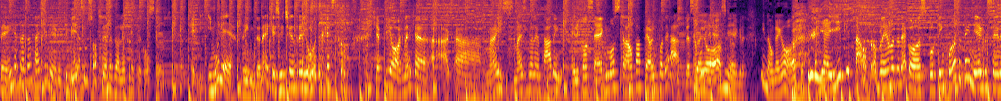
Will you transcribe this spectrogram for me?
bem representar esse negro, que mesmo sofrendo a violência do preconceito, e, e mulher ainda, né? Que a gente entra em outra questão que é pior, né? Que é a, a, a, mais, mais violentado ainda. Ele consegue mostrar um papel empoderado dessa ganhou mulher Oscar. negra. E não ganhou Oscar. e aí que tá o problema do negócio. Porque enquanto tem negro sendo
